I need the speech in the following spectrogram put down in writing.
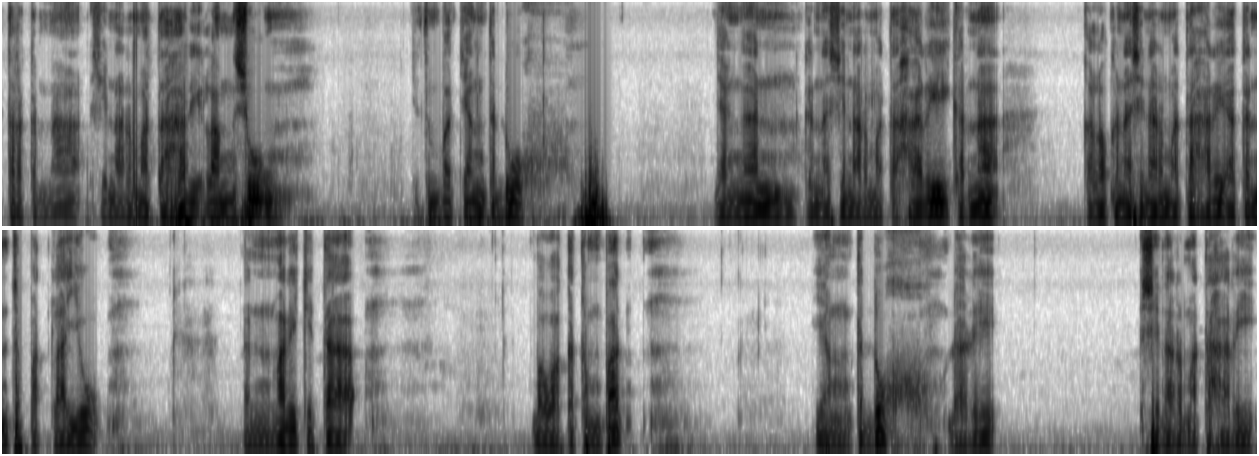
terkena sinar matahari langsung di tempat yang teduh. Jangan kena sinar matahari karena kalau kena sinar matahari akan cepat layu. Dan mari kita bawa ke tempat yang teduh dari sinar matahari.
